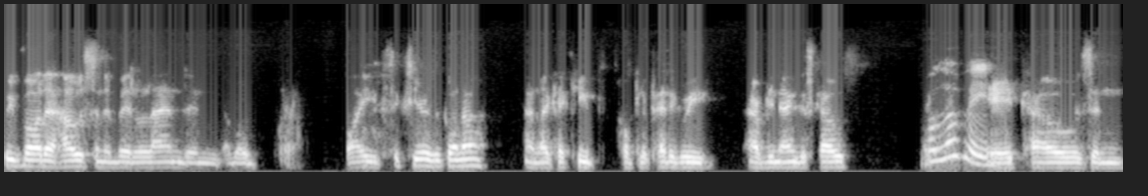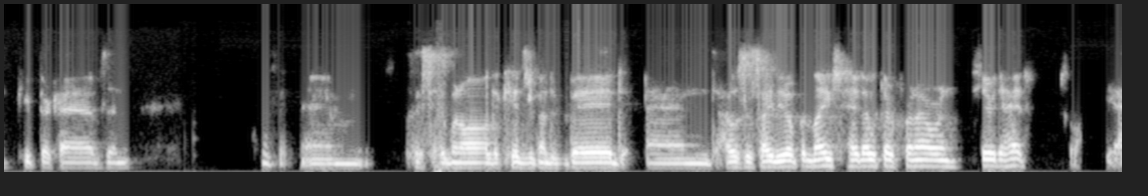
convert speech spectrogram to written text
we bought a house and a bit of land in about five, six years ago now, and like I keep a couple of pedigree Aberdeen Angus cows. Like oh, lovely! Eight cows and keep their calves, and um, I said when all the kids are going to bed and house is tidied up at night, head out there for an hour and clear the head. So yeah,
